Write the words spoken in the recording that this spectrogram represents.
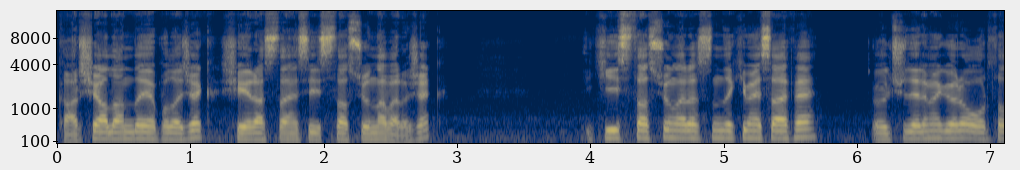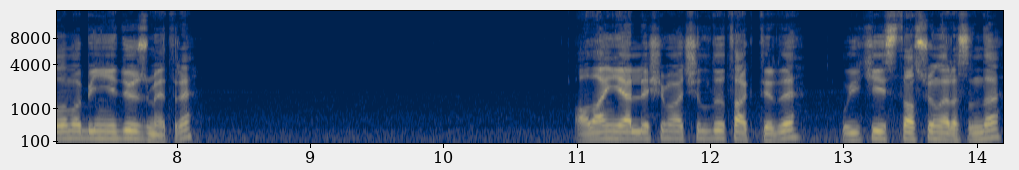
karşı alanda yapılacak şehir hastanesi istasyonuna varacak. İki istasyon arasındaki mesafe ölçülerime göre ortalama 1700 metre. Alan yerleşimi açıldığı takdirde bu iki istasyon arasında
